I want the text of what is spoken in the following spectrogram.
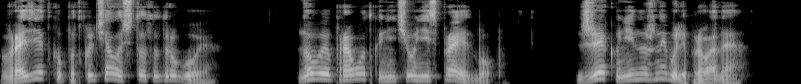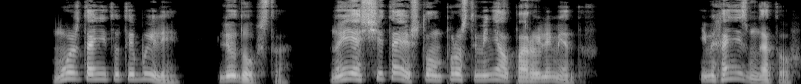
В розетку подключалось что-то другое. Новая проводка ничего не исправит, Боб. Джеку не нужны были провода. Может, они тут и были, для удобства. Но я считаю, что он просто менял пару элементов. И механизм готов.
